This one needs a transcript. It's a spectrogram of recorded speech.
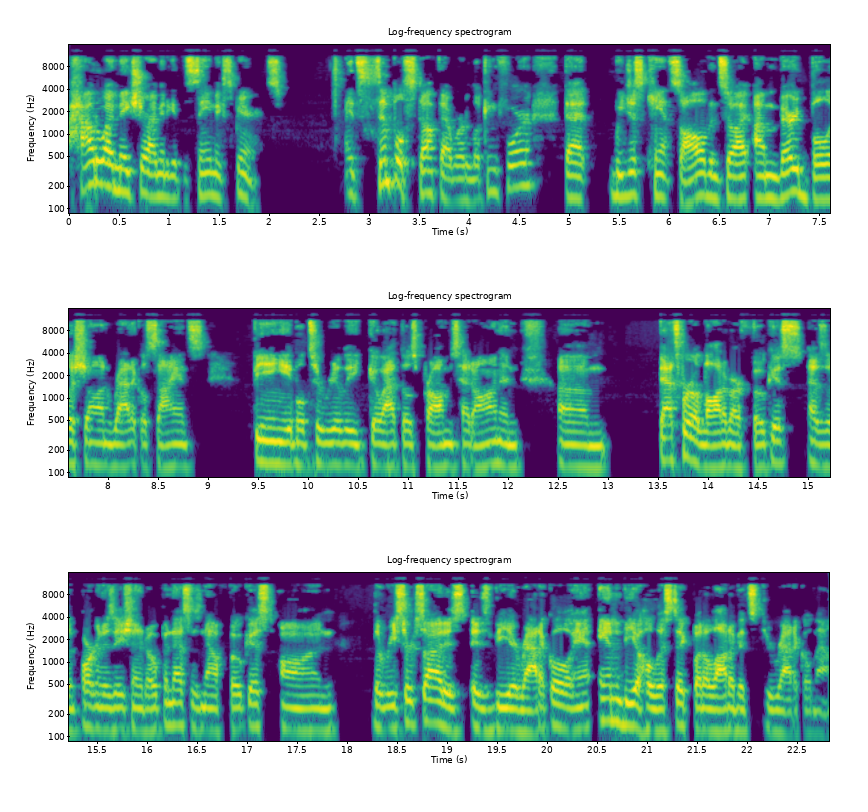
how do I make sure I'm going to get the same experience? It's simple stuff that we're looking for that we just can't solve. And so I, I'm very bullish on Radicle Science being able to really go at those problems head on. And um, that's where a lot of our focus as an organization at Open Nest is now focused on the research side is is via Radicle and, and via holistic, but a lot of it's through Radicle now.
